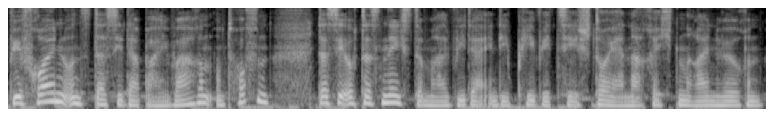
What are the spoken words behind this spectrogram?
Wir freuen uns, dass Sie dabei waren und hoffen, dass Sie auch das nächste Mal wieder in die PwC Steuernachrichten reinhören.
